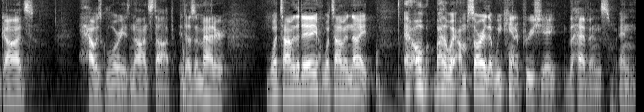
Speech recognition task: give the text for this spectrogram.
God's how His glory is nonstop. It doesn't matter what time of the day, what time of night. And oh, by the way, I'm sorry that we can't appreciate the heavens and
